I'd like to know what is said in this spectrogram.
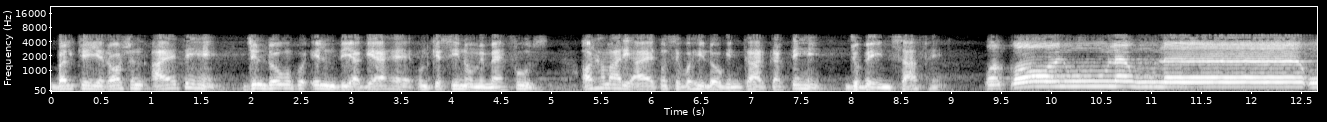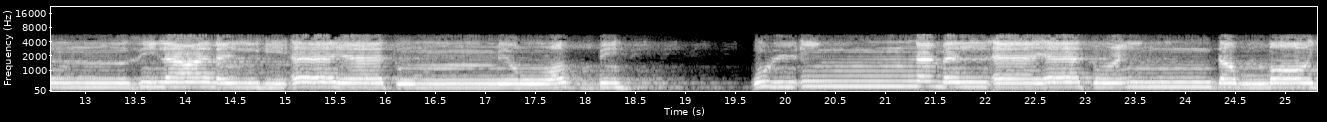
بلکہ یہ روشن آیتیں ہیں جن لوگوں کو علم دیا گیا ہے ان کے سینوں میں محفوظ۔ اور ہماری آیتوں سے وہی لوگ انکار کرتے ہیں جو بے انصاف ہیں۔ وقالوا لولا أنزل عليه آيات من ربه قل إنما الآيات عند الله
